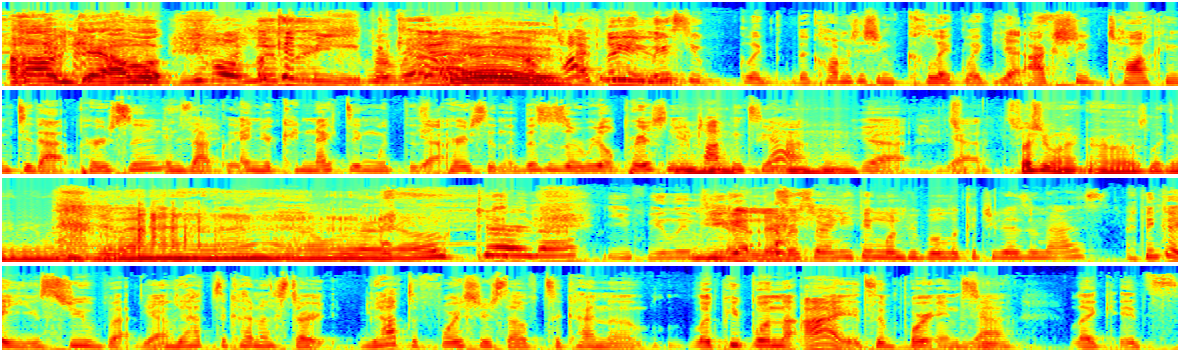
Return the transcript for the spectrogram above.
Oh, okay, I'm a. You go look at me for real. Yeah. I'm talking I feel like to it makes you like the conversation click. Like you're Yes. actually talking to that person, Exactly. and you're connecting with this Yeah. person. Like this is a real person you're mm-hmm. talking to. Mm-hmm. Yeah. yeah. yeah. Especially when a girl is looking at me. Man. You're like, oh, I'm like, okay, now. you feeling? Do you Yeah. get nervous or anything when people look at you guys in the eyes? I think I used to, but Yeah. you have to kind of start. You have to force yourself to kind of look people in the eye. It's important to Yeah. like. It's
